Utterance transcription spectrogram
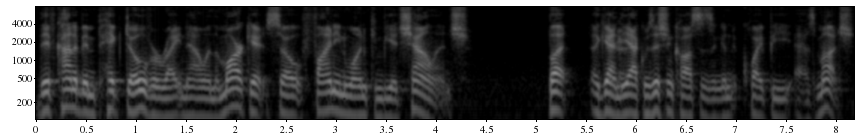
they've kind of been picked over right now in the market, so finding one can be a challenge. But again, the acquisition cost isn't going to quite be as much.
